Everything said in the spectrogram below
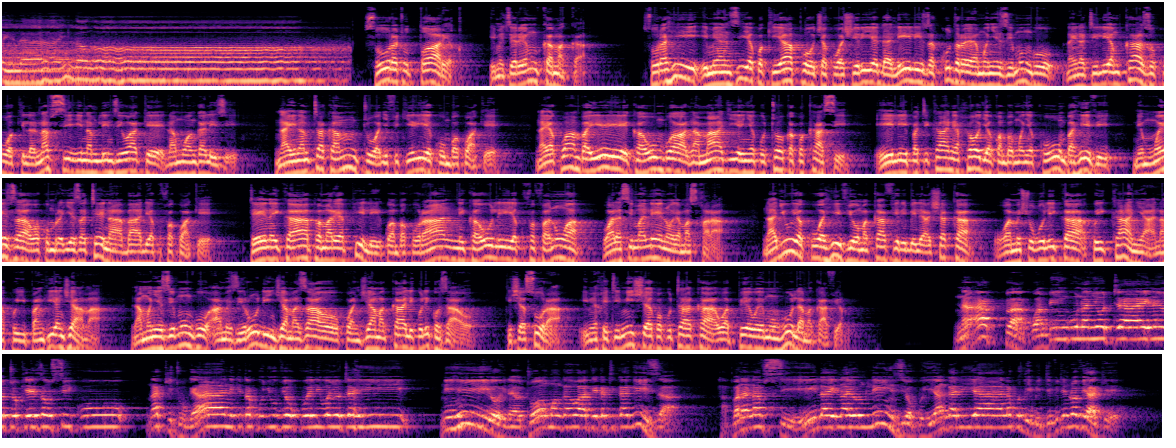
إله إلا الله Suratu Tariq imeteremka Maka. Sura hii imeanzia kwa kiapo cha kuashiria dalili za kudra ya Mwenyezi Mungu na inatilia mkazo kuwa kila nafsi ina mlinzi wake na muangalizi na inamtaka mtu ajifikirie kuumbwa kwake na ya kwamba yeye kaumbwa na maji yenye kutoka kwa kasi ili ipatikane hoja kwamba mwenye kuumba hivi ni mweza wa kumrejeza tena baada ya kufa kwake. Tena ikaapa mara ya pili kwamba Qur'an ni kauli ya kufafanua wala si maneno ya maskhara. Na juu ya kuwa hivyo makafiri bila shaka wameshughulika kuikanya na kuipangia njama. Na Mwenyezi Mungu amezirudi njama zao kwa njama kali kuliko zao. Kisha sura imehitimisha kwa kutaka wapewe muhula makafir. Na apa kwa mbingu na nyota inayotokeza usiku na kitu gani kitakujuvya ukweli wa nyota hii? Ni hiyo inayotoa mwanga wake katika giza. Hapana nafsi ila inayomlinzi wa kuiangalia na kudhibiti vitendo vyake.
